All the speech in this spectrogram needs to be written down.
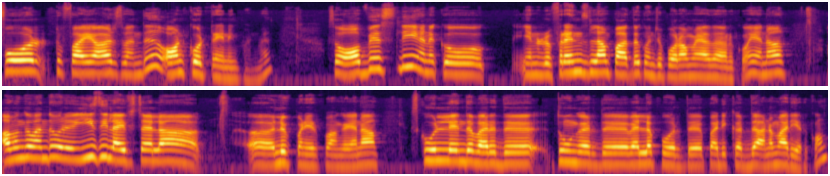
ஃபோர் டு ஃபைவ் ஹவர்ஸ் வந்து ஆன் கோட் ட்ரைனிங் பண்ணுவேன். ஸோ ஆப்வியஸ்லி எனக்கு என்னோடய ஃப்ரெண்ட்ஸ்லாம் பார்த்து கொஞ்சம் பொறாமையாக தான் இருக்கும். ஏன்னா அவங்க வந்து ஒரு ஈஸி லைஃப் ஸ்டைலாக லிவ் பண்ணியிருப்பாங்க. ஏன்னா ஸ்கூல்லேருந்து வருது தூங்குறது வெளில போகிறது படிக்கிறது அந்த மாதிரி இருக்கும்.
